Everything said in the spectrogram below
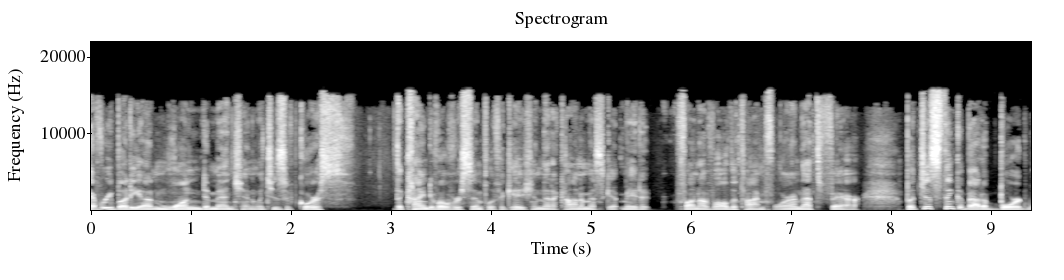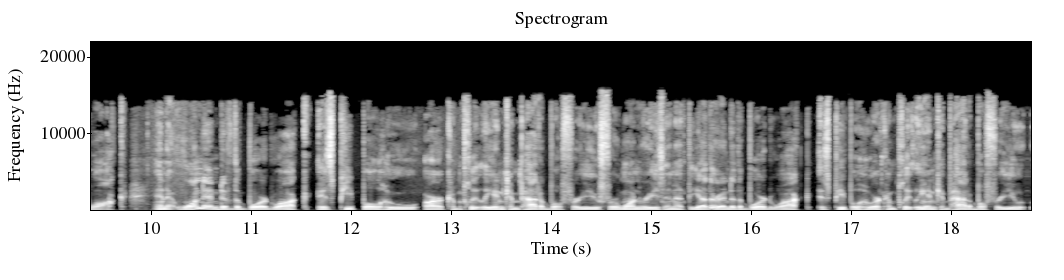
everybody on one dimension, which is, of course, the kind of oversimplification that economists get made it fun of all the time for, and that's fair. But just think about a boardwalk. And at one end of the boardwalk is people who are completely incompatible for you for one reason. At the other end of the boardwalk is people who are completely incompatible for you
